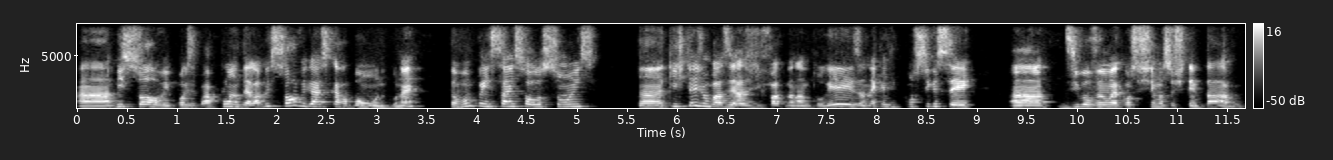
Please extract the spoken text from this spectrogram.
ah, absorvem, por exemplo, a planta, ela absorve gás carbônico, né? Então, vamos pensar em soluções uh, que estejam baseadas de fato na natureza, né, que a gente consiga ser, uh, desenvolver um ecossistema sustentável.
